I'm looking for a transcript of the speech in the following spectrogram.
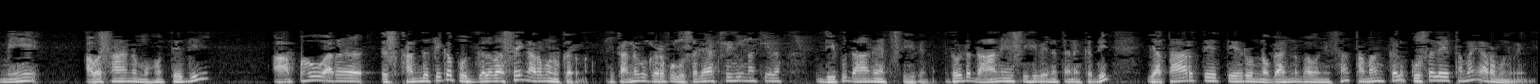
මේ අවසාන මොහොතේදී ආපහු අර ස්කන්ධ ටික පුද්ගල වශයෙන් අරමුණු කරනවා. හිතන්නකො කරපු කුසලයක් සිහි වුණා කියලා දීපු දානයක් සිහි වෙනවා. එතකොට දානය සිහි වෙන තැනකදී යථාර්ථයේ තේරුම් නොගන්න බව නිසා තමන් කළ කුසලයේ තමයි අරමුණු වෙන්නේ.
